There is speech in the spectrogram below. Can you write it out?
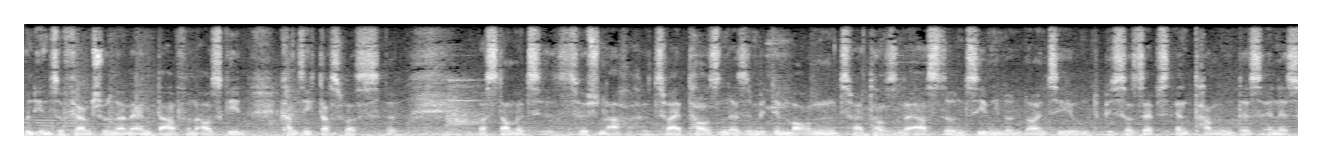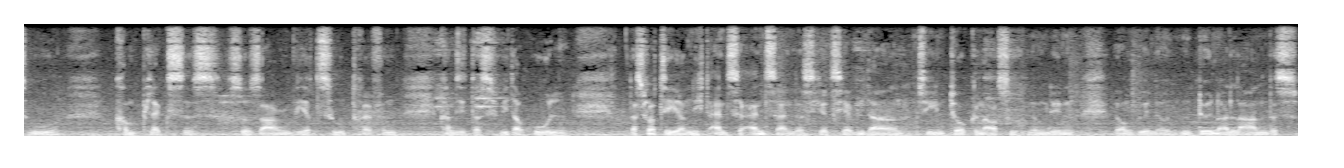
Und insofern schon allein davon ausgehen, kann sich das, was, äh, was damals zwischen 2000, also mit dem Morden 2001 und 97 und bis zur Selbstenttarnung des NSU Komplexes, so sagen wir, zutreffen, kann sich das wiederholen. Das wird ja nicht eins zu eins sein, dass jetzt ja wieder sie einen Türken aussuchen, um den irgendwie in irgendeinen Dönerladen. Das,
